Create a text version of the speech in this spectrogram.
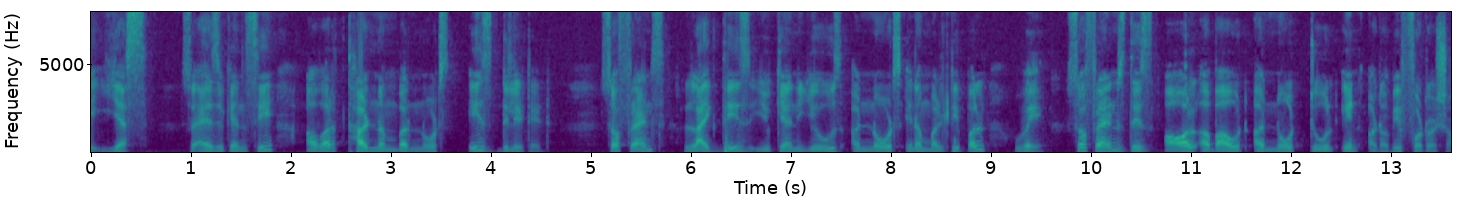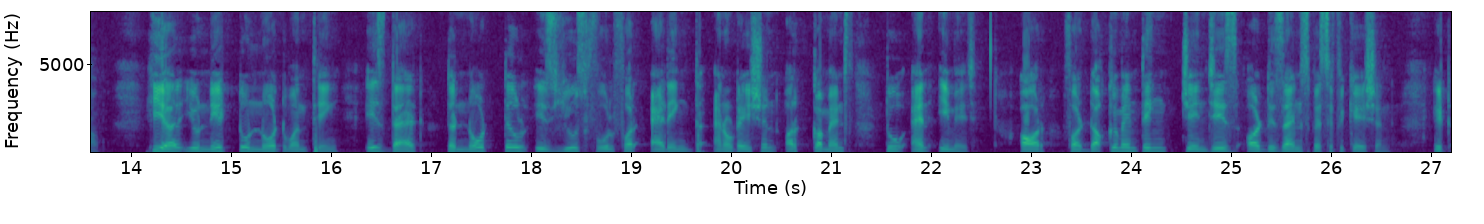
yes. So as you can see our third number nodes is deleted. So friends like this you can use a notes in a multiple way so friends this is all about a note tool in Adobe Photoshop here you need to note one thing is that the note tool is useful for adding the annotation or comments to an image or for documenting changes or design specification. It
